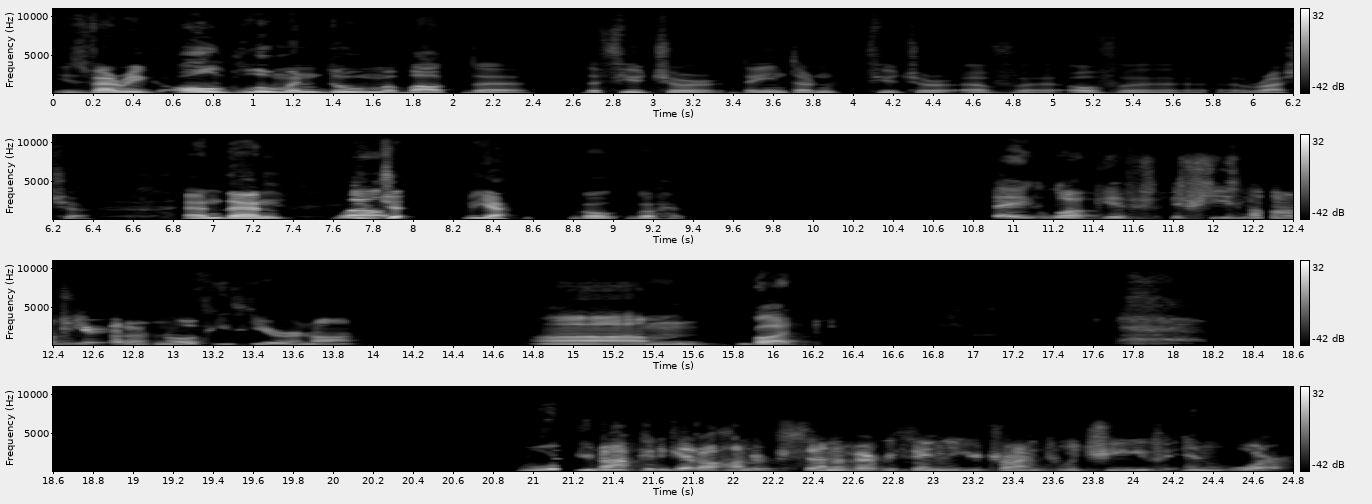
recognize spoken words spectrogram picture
he's very all gloom and doom about the the future, the intern future of uh, of uh, Russia, and then well, yeah, go go ahead. Hey, look, if if he's not here, I don't know if he's here or not. Um, but you're not going to get 100% of everything that you're trying to achieve in war.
